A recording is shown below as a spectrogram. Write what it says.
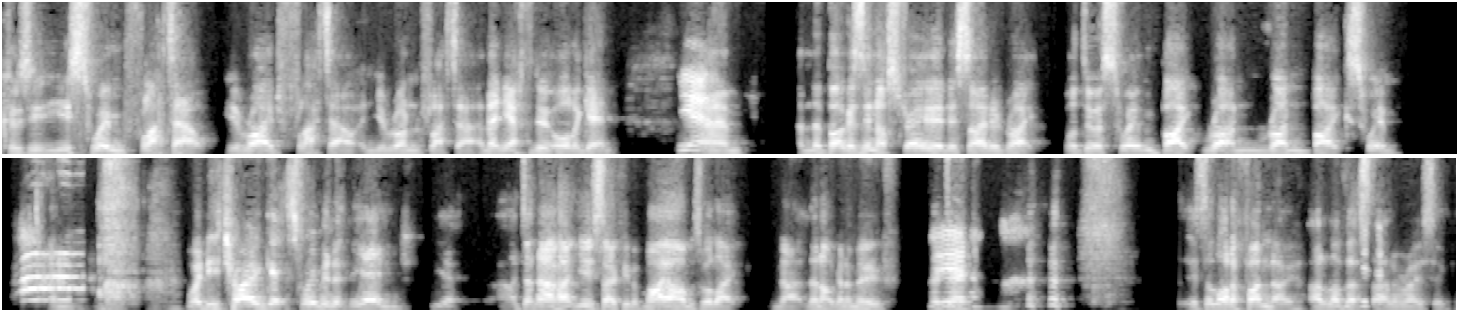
because you, you swim flat out, you ride flat out, and you run flat out, and then you have to do it all again. Yeah, Um, and the buggers in Australia decided, right, we'll do a swim, bike, run, run, bike, swim. And when you try and get swimming at the end, yeah, I don't know about you, Sophie, but my arms were like, no, they're not going to move. They're yeah, dead. it's a lot of fun though. I love that Yeah. style of racing.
